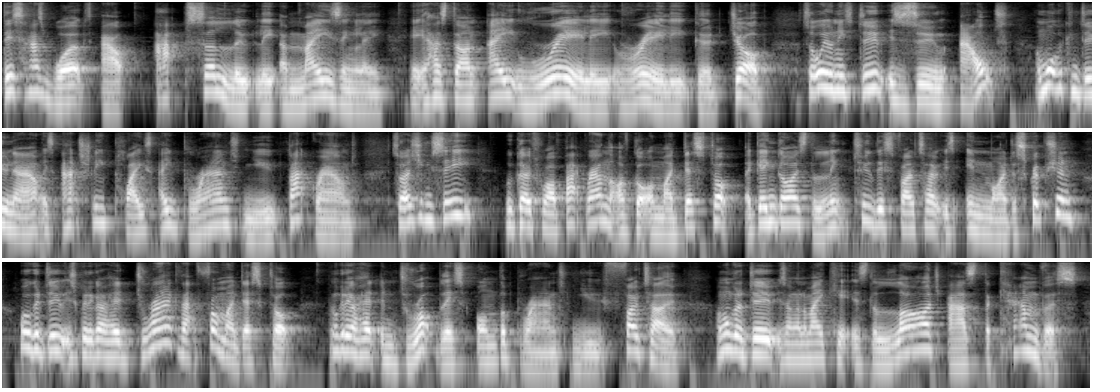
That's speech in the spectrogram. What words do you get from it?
this has worked out absolutely amazingly. It has done a really, really good job. So all you need to do is zoom out. And what we can do now is actually place a brand new background. So as you can see, we'll go to our background that I've got on my desktop. Again, guys, the link to this photo is in my description. What we're gonna do is we're gonna go ahead, drag that from my desktop, we're gonna go ahead and drop this on the brand new photo. And what I'm going to do is I'm going to make it as large as the canvas.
